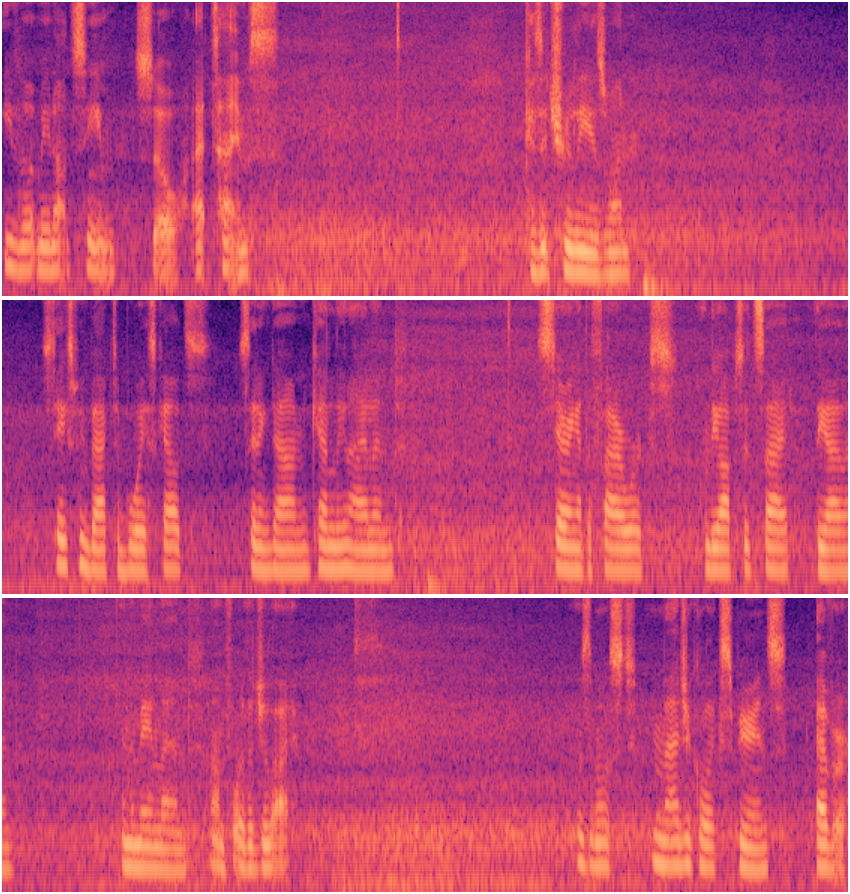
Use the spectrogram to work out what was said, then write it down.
even though it may not seem so at times, because it truly is one. This takes me back to Boy Scouts, sitting down on Catalina Island, staring at the fireworks on the opposite side of the island, in the mainland on 4th of July. It was the most magical experience ever.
